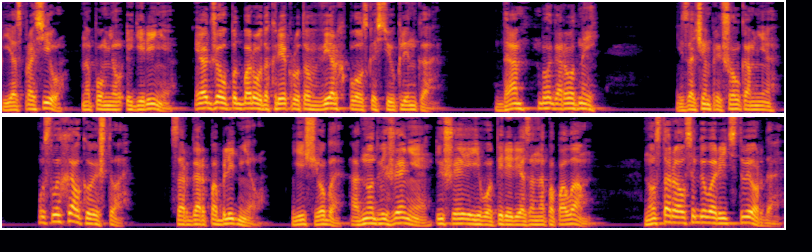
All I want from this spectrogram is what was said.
«Я спросил», — напомнил Эгерини, и отжал подбородок рекрута вверх плоскостью клинка. «Да, благородный». «И зачем пришел ко мне?» «Услыхал кое-что». Саргар побледнел. Еще бы, одно движение, и шея его перерезана пополам. Но старался говорить твердо.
